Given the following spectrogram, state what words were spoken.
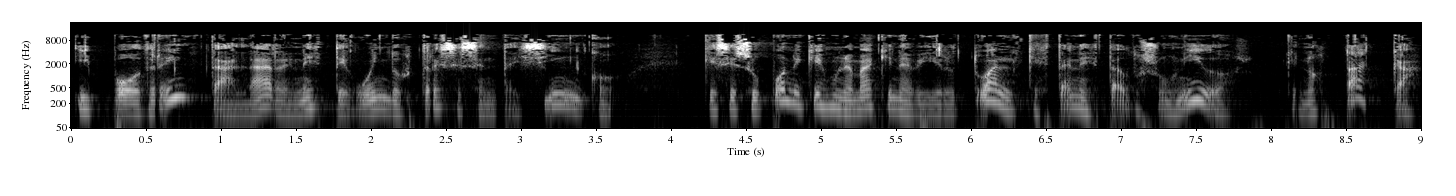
y podré instalar en este Windows 365 que se supone que es una máquina virtual que está en Estados Unidos, que no está acá.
